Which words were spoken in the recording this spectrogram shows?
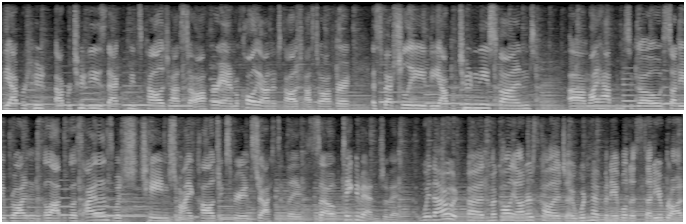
the opportunities that Queens College has to offer and Macaulay Honors College has to offer, especially the Opportunities Fund. Um, I happened to go study abroad in the Galapagos Islands, which changed my college experience drastically. So take advantage of it. Without uh, the Macaulay Honors College, I wouldn't have been able to study abroad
